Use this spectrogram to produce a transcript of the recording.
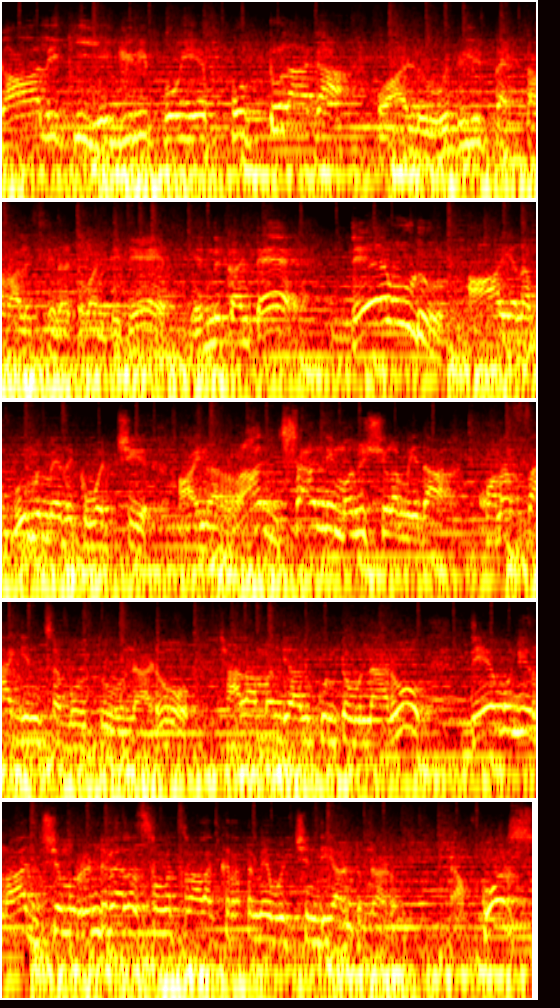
గాలికి ఎగిరిపోయే పొట్టులాగా వాళ్ళు వదిలిపెట్టవలసినటువంటిదే. ఎందుకంటే దేవుడు ఆయన భూమి మీదకు వచ్చి ఆయన రాజ్యాన్ని మనుషుల మీద కొనసాగించబోతూ ఉన్నాడు. చాలా మంది అనుకుంటూ ఉన్నారు దేవుని రాజ్యము రెండు వేల సంవత్సరాల క్రితమే వచ్చింది అంటున్నాడు. కోర్స్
